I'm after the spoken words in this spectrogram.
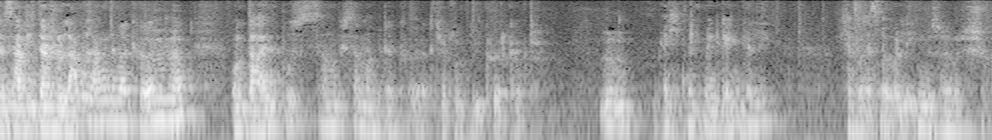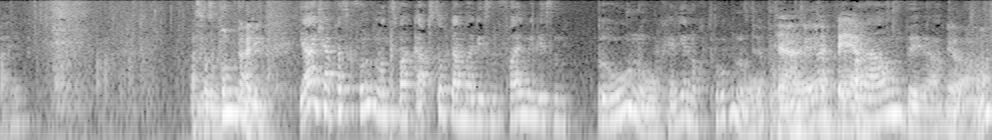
Das hatte ich da schon lange, lange nicht mehr gehört Mhm. gehabt. Und da im Bus habe ich es dann mal wieder gehört. Ich habe noch nie gehört gehabt. Mhm. Echt mit Mengengeli? Ich habe mir erstmal überlegen müssen, wie man das schreibt. Hast du was gefunden, Heidi? Ja, ich habe was gefunden und zwar gab es doch da mal diesen Fall mit diesem Bruno. Kennt ihr noch Bruno? Der Der, der Braunbär? Bär. Braunbär. Ja.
